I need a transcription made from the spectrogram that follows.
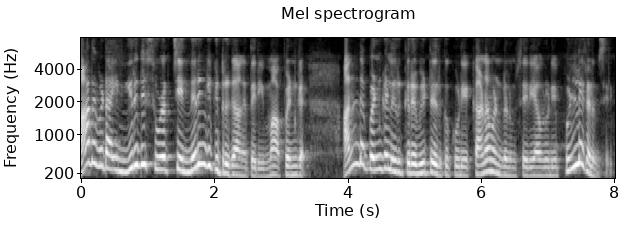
மாதவிடாயின் இறுதி சுழற்சியை நெருங்கிக்கிட்டு இருக்காங்க தெரியுமா பெண்கள்? அந்த பெண்கள் இருக்கிற வீட்டில் இருக்கக்கூடிய கணவன்களும் சரி அவருடைய பிள்ளைகளும் சரி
